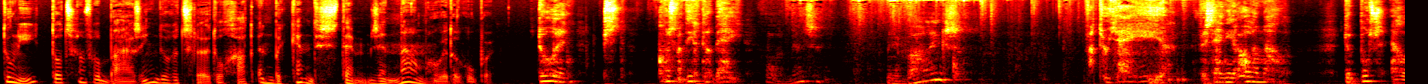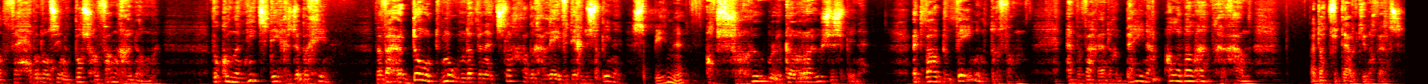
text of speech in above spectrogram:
toen hij tot zijn verbazing door het sleutelgat... een bekende stem zijn naam hoorde roepen. Dorin, pst, kom eens wat dichterbij. Alle mensen. Meneer Balings? Wat doe jij hier? We zijn hier allemaal. De boselfen hebben ons in het bos gevangen genomen. We konden niets tegen ze beginnen. We waren doodmoe omdat we net slag hadden geleverd tegen de spinnen. Spinnen? Afschuwelijke reuzenspinnen. Het woud wemelt ervan. En we waren er bijna allemaal aangegaan. Maar dat vertel ik je nog wel eens.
